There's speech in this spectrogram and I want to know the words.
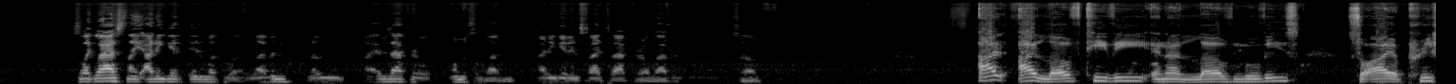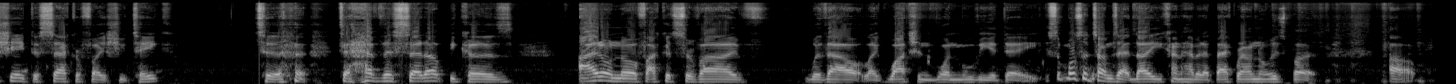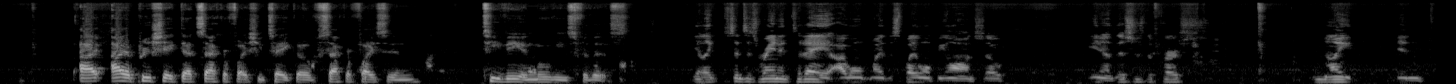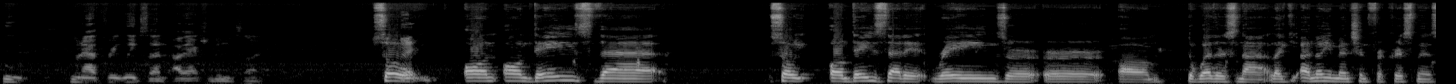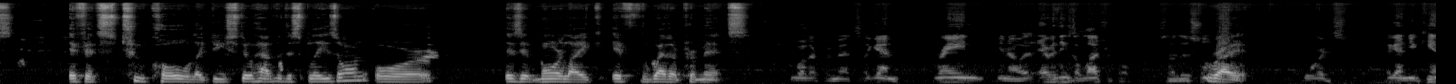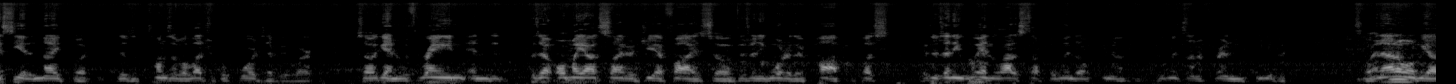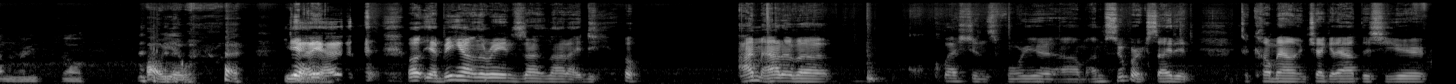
so like last night I didn't get in what what 11? 11 It was after almost eleven. I didn't get inside till after eleven. So I I love TV and I love movies, so I appreciate the sacrifice you take to to have this set up because I don't know if I could survive without like watching one movie a day. So most of the times at night you kind of have it at background noise, but um, I I appreciate that sacrifice you take of sacrificing TV and movies for this. Yeah, like since it's raining today, I won't my display won't be on. So you know this is the first night in two two and a half three weeks that I've actually been inside. So Right. on on days that so on days that it rains or or um the weather's not like I know you mentioned for Christmas if it's too cold like do you still have the displays on or is it more like if the weather permits? Weather permits. Again, rain, you know, everything's electrical. So there's so Right. cords. Again, you can't see it at night, but there's tons of electrical cords everywhere. So again, with rain and because all my outside are GFIs, so if there's any water, they pop. Plus, if there's any wind, a lot of stuff, the wind, you know, the wind's not a friend either. So, and I don't want to be out in the rain. So, Oh yeah. Yeah, yeah. well, yeah. Being out in the rain is not not ideal. I'm out of uh, questions for you. Um, I'm super excited to come out and check it out this year.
